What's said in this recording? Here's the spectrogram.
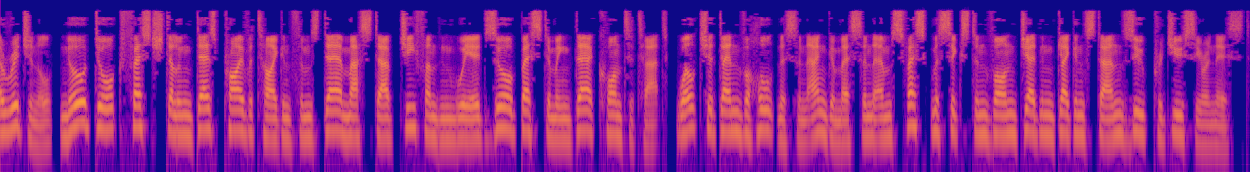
Original, nur durch Feststellung des Privateigentums der Maßstab gefunden wird zur Bestimmung der Quantität, welche den Verhältnissen angemessen am zweckmäßigsten von jeden Gegenstand zu produzieren ist.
